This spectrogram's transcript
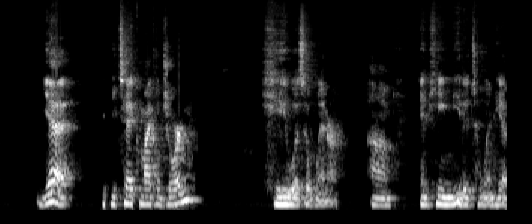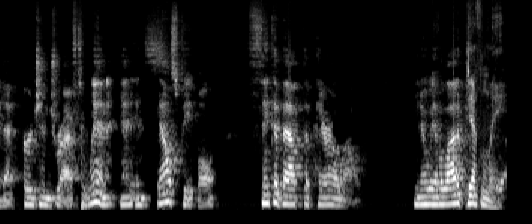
Yet, if you take Michael Jordan, he was a winner. Um, and he needed to win. He had that urgent drive to win. And in salespeople, think about the parallel. You know, we have a lot of people definitely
